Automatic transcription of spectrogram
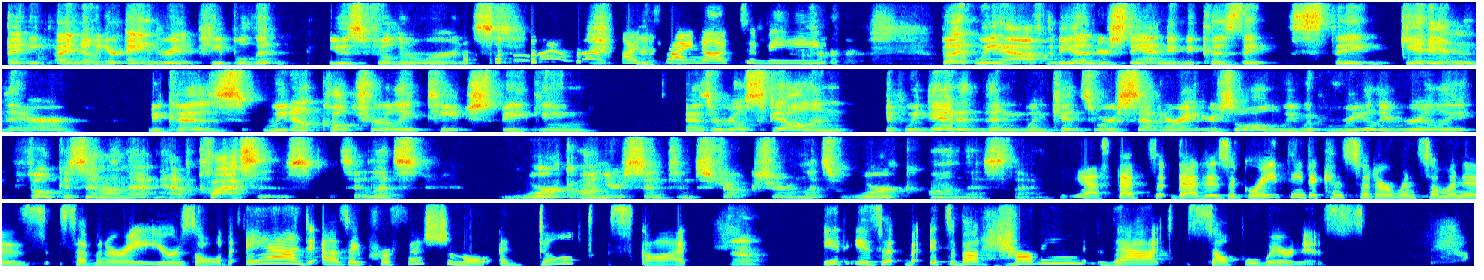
I, I know you're angry at people that use filler words. I try not to be. but we have to be understanding because they they get in there because we don't culturally teach speaking as a real skill and if we did then when kids were seven or eight years old we would really really focus in on that and have classes say let's work on your sentence structure and let's work on this thing. Yes that's that is a great thing to consider when someone is seven or eight years old. And as a professional adult scott yeah. it is it's about having that self-awareness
